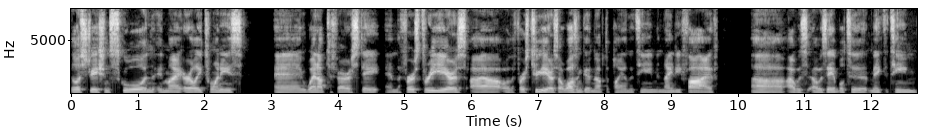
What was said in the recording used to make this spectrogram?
illustration school in, in my early 20s and went up to Ferris State. And the first three years, uh, or the first two years, I wasn't good enough to play on the team. In '95, uh, I was I was able to make the team,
